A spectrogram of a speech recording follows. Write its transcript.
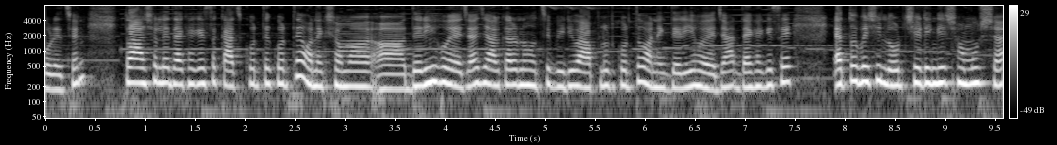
করেছেন? তো আসলে দেখা গেছে কাজ করতে করতে অনেক সময় দেরি হয়ে যায়, যার কারণে হচ্ছে ভিডিও আপলোড করতেও অনেক দেরি হয়ে যায়। দেখা গেছে এত বেশি লোডশেডিংয়ের সমস্যা,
